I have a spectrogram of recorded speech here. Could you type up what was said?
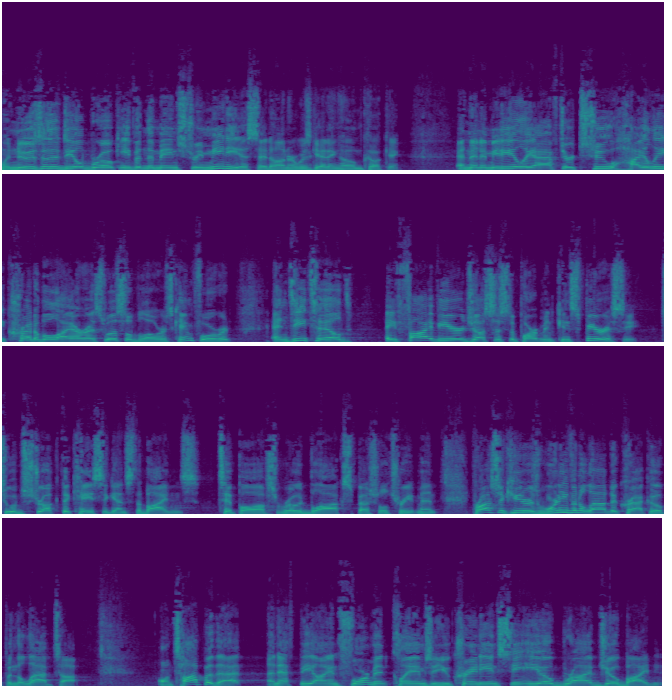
When news of the deal broke, even the mainstream media said Hunter was getting home cooking. And then immediately after, two highly credible IRS whistleblowers came forward and detailed a five-year Justice Department conspiracy to obstruct the case against the Bidens. Tip-offs, roadblocks, special treatment. Prosecutors weren't even allowed to crack open the laptop. On top of that, an FBI informant claims a Ukrainian CEO bribed Joe Biden.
